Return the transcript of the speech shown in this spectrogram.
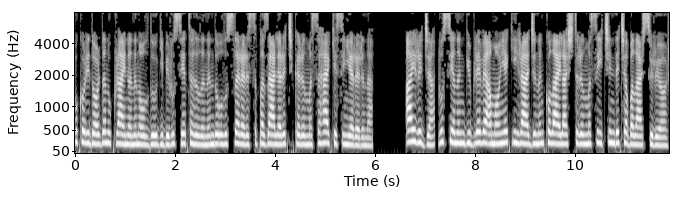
bu koridordan Ukrayna'nın olduğu gibi Rusya tahılının da uluslararası pazarlara çıkarılması herkesin yararına. Ayrıca, Rusya'nın gübre ve amonyak ihracının kolaylaştırılması için de çabalar sürüyor.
